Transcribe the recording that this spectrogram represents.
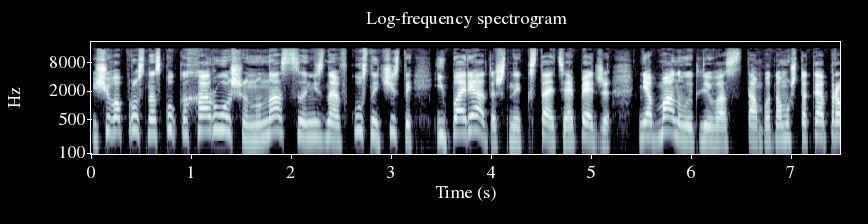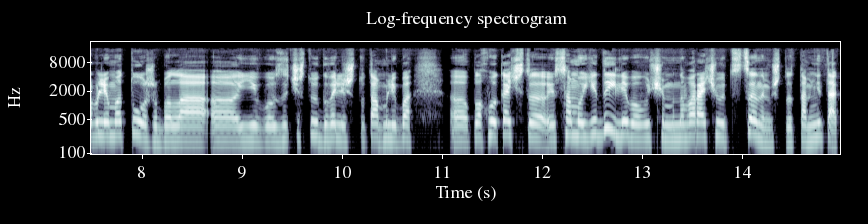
еще вопрос, насколько хороший у нас, не знаю, вкусный, чистый и порядочный. Кстати, опять же, не обманывают ли вас там, потому что такая проблема тоже была. Его зачастую говорили, что там либо плохой плохое качество самой еды, либо, в общем, наворачивают с ценами, что там не так.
